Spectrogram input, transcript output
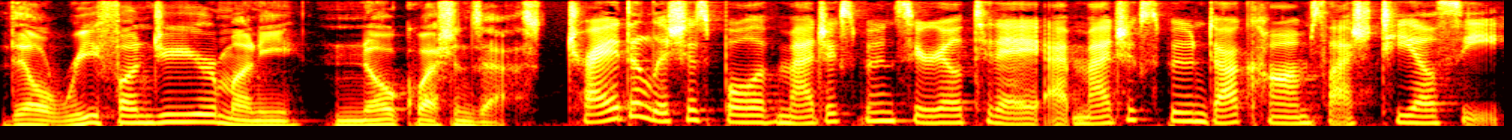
They'll refund you your money, no questions asked. Try a delicious bowl of Magic Spoon cereal today at magicspoon.com slash TLC.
